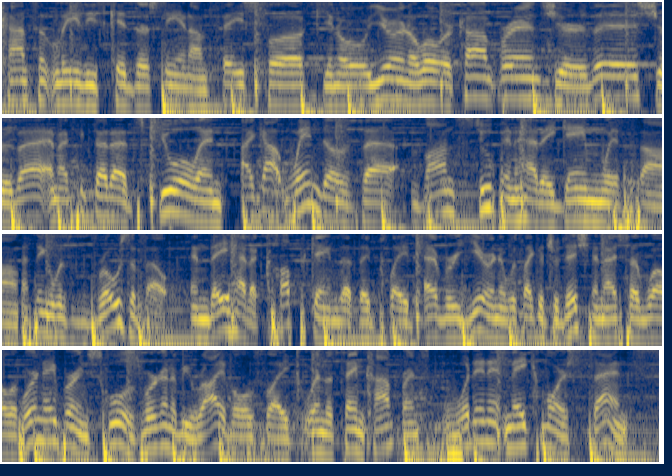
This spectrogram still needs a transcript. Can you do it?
constantly these kids are seeing on Facebook. You know, you're in a lower conference. You're this. You're that. And I think that adds fuel. And I got wind of that. Von Steuben had a game with um, I think it was Roosevelt, and they had a cup game that they played every year, and it was like a tradition. I said, well, if we're neighboring schools, we're going to be rivals. Like we're in the same conference. Wouldn't it make more sense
